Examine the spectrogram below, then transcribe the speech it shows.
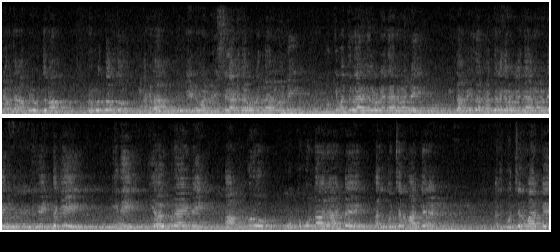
మేము దాన్ని అప్పచెబుతున్నాం. ప్రభుత్వంతో అక్కడ ఎటువంటి మినిస్టర్ గారిని కలవడం కానివ్వండి ముఖ్యమంత్రి గారిని కలవడం కానివ్వండి ఇంకా మిగతా పెద్దలు కలవడం కానివ్వండి ఇంకా ఇంతకీ ఇది ఈ అభిప్రాయాన్ని ఆ ముగ్గురు ఒప్పుకున్నారా అంటే అది క్వశ్చన్ మార్కేనండి అది క్వశ్చన్ మార్కే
